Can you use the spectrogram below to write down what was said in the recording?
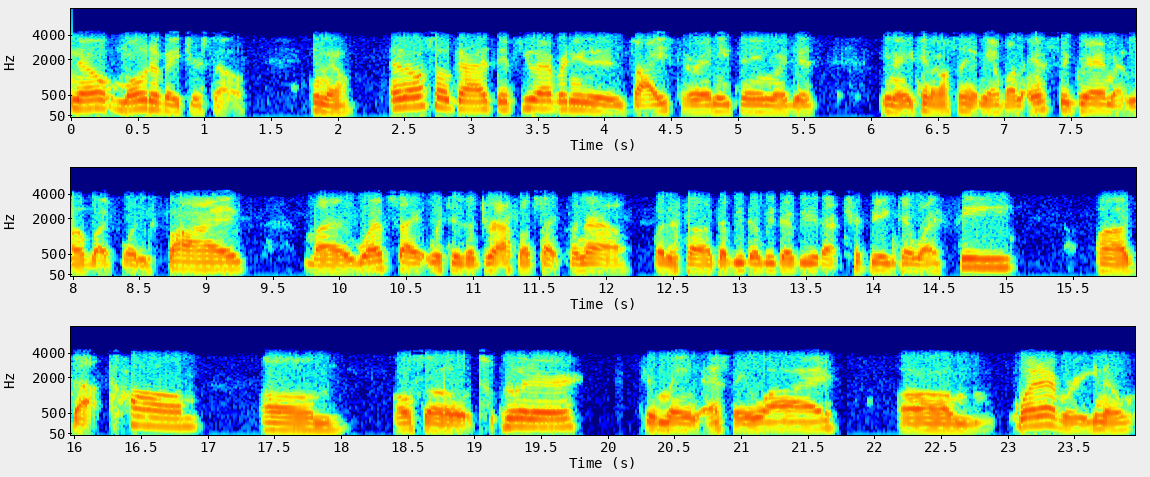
know, motivate yourself. You know, and also guys, if you ever need advice or anything, or just you know, you can also hit me up on Instagram at lovelife45 my website, which is a draft website for now, but it's uh, www.trippynyc.com. Uh, um, also Twitter, Jermaine S A Y, um, whatever you know,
